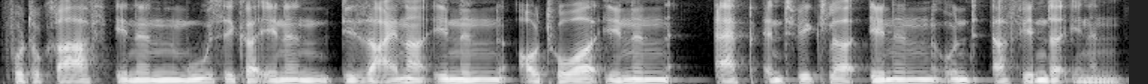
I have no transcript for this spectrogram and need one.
FotografInnen, MusikerInnen, DesignerInnen, AutorInnen, App-EntwicklerInnen und ErfinderInnen.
